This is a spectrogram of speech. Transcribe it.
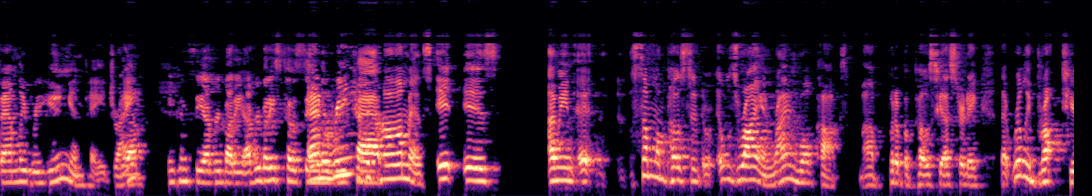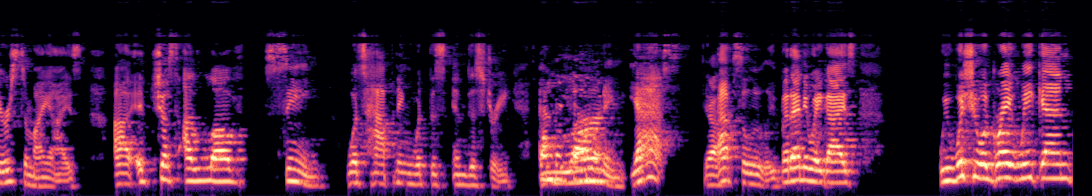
family reunion page, right? Yeah. You can see everybody. Everybody's posting and read recap. the comments. It is, I mean, it, someone posted, it was Ryan, Ryan Wilcox uh, put up a post yesterday that really brought tears to my eyes. Uh, it just, I love seeing what's happening with this industry and farmer. learning. Yes, Yeah. absolutely. But anyway, guys, we wish you a great weekend.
